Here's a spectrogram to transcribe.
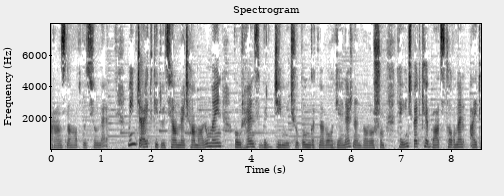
առանձնահատկությունները։ Մինչ այդ գիտության մեջ համարում էին, որ հենց բջջի միջուկում գտնվող գեներն են որոշում, թե ինչ պետք է բաց թողնել այդ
